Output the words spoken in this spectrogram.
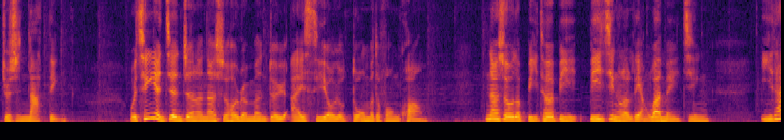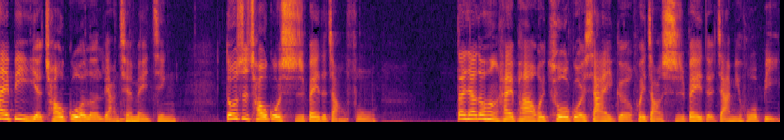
就是 nothing。我亲眼见证了那时候人们对于 ICO 有多么的疯狂。那时候的比特币逼近了两万美金，以太币也超过了两千美金，都是超过十倍的涨幅。大家都很害怕会错过下一个会涨十倍的加密货币。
